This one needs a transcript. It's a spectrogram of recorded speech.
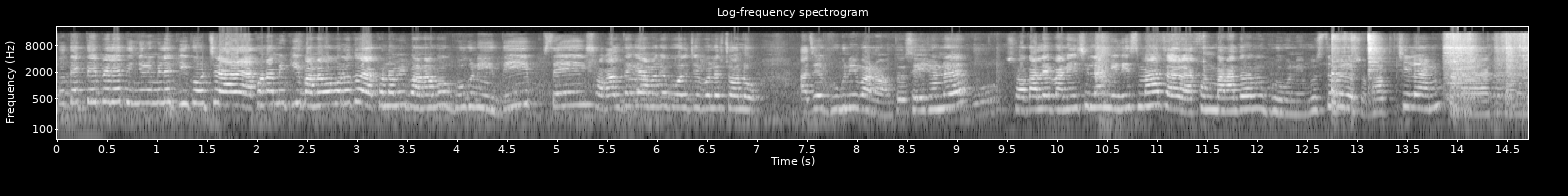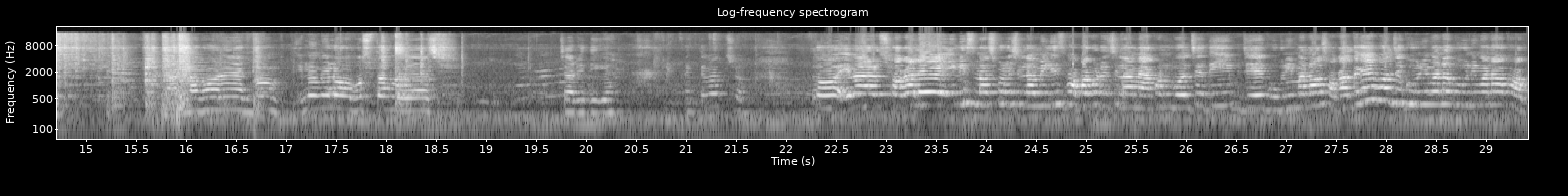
তো দেখতেই পেলে তিনজনে মিলে কি করছে আর এখন আমি কি বানাবো বলো তো? এখন আমি বানাবো ঘুগনি। দীপ সেই সকাল থেকে আমাকে বলছে বলে চলো আজকে ঘুগনি বানাও। তো সেই জন্য সকালে বানিয়েছিলাম ইলিশ মাছ আর এখন বানাতে হবে ঘুগনি, বুঝতে পেরেছ? ভাবছিলাম রান্নাঘরে একদম এলোমেলো অবস্থা হয়ে আছে চারিদিকে। দেখতে পাচ্ছ? তো এবার সকালে ইলিশ মাছ করেছিলাম, ইলিশ ভাপা করেছিলাম। এখন বলছে দীপ যে, ঘুগনি বানাও, সকাল থেকেই বলছে, ঘুগনি বানাও ঘুগনি বানাও, খাব।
